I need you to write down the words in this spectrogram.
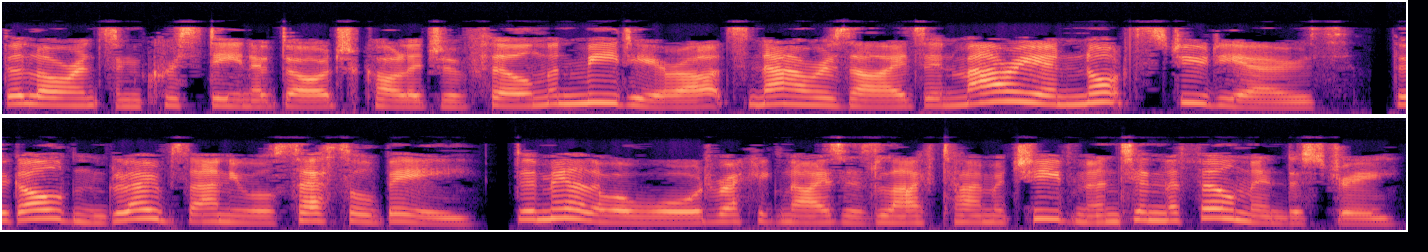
The Lawrence and Kristina Dodge College of Film and Media Arts now resides in Marion Knott Studios. The Golden Globes annual Cecil B. DeMille Award recognizes lifetime achievement in the film industry.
